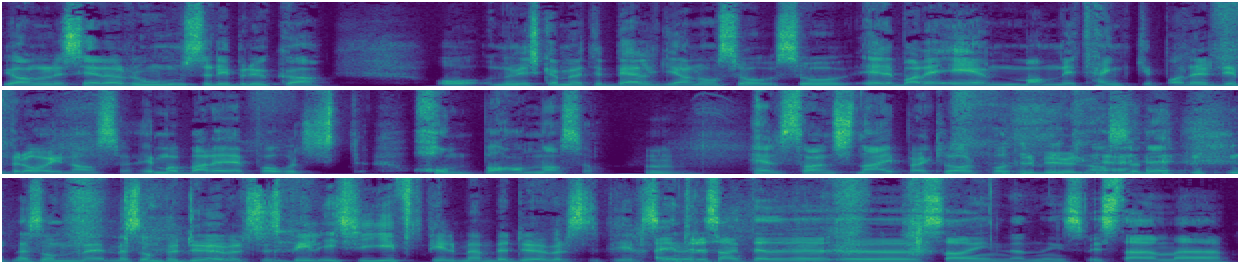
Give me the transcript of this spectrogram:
Vi analyserer rom som de bruker. Og når vi skal møte Belgia nå, så, så er det bare én mann jeg tenker på. Det er De Bruyne. altså. Jeg må bare få hånd på han, altså. Helst ha en sniper klar på tribunen. altså. Det, med, sånn, med sånn bedøvelsespil. Ikke giftpil, men bedøvelsespil. Det er interessant det du uh, sa innledningsvis der med,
